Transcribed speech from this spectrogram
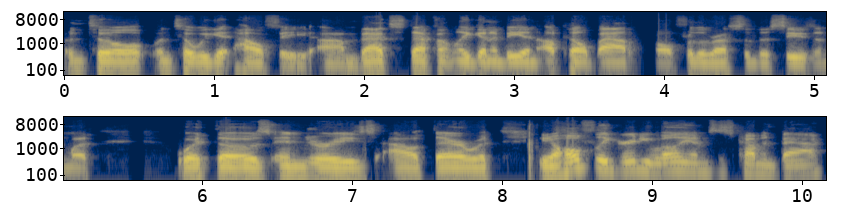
until until we get healthy. Um, that's definitely going to be an uphill battle for the rest of the season with with those injuries out there. With you know, hopefully Greedy Williams is coming back.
